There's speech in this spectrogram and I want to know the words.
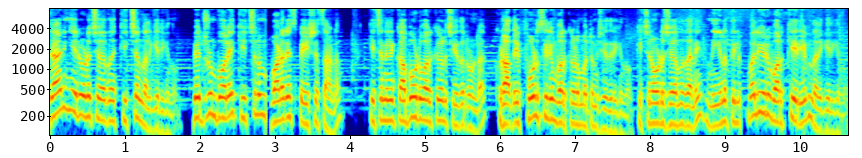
ഡൈനിങ് ഏരിയയോട് ചേർന്ന് കിച്ചൺ നൽകിയിരിക്കുന്നു. ബെഡ്റൂം പോലെ കിച്ചണും വളരെ സ്പേഷ്യസ് ആണ്. കിച്ചണിൽ കബോർഡ് വർക്കുകൾ ചെയ്തിട്ടുണ്ട്. കൂടാതെ ഫോൾ സീലിംഗ് വർക്കുകളും മറ്റും ചെയ്തിരിക്കുന്നു. കിച്ചണോട് ചേർന്ന് തന്നെ നീളത്തിൽ വലിയൊരു വർക്ക് ഏരിയയും നൽകിയിരിക്കുന്നു.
